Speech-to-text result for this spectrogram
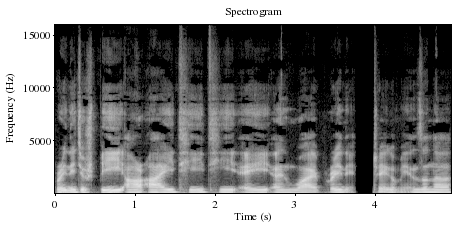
Britney 就是 B R I T T A N Y，Britney 这个名字呢，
